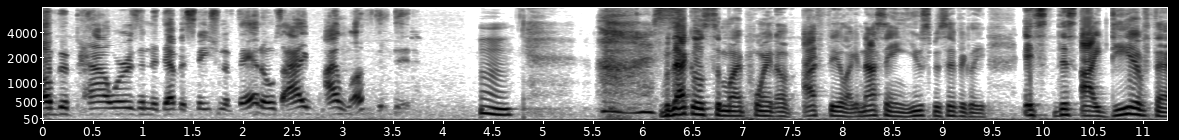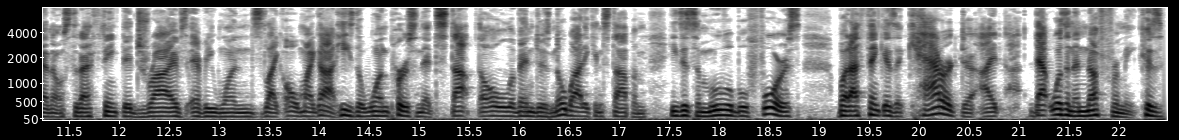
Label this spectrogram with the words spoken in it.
of the powers and the devastation of Thanos, I I loved it. Mm. but that goes to my point of I feel like not saying you specifically, it's this idea of Thanos that I think that drives everyone's like, oh my god, he's the one person that stopped the whole Avengers. Nobody can stop him. He's just a movable force. But I think as a character, I, I that wasn't enough for me because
